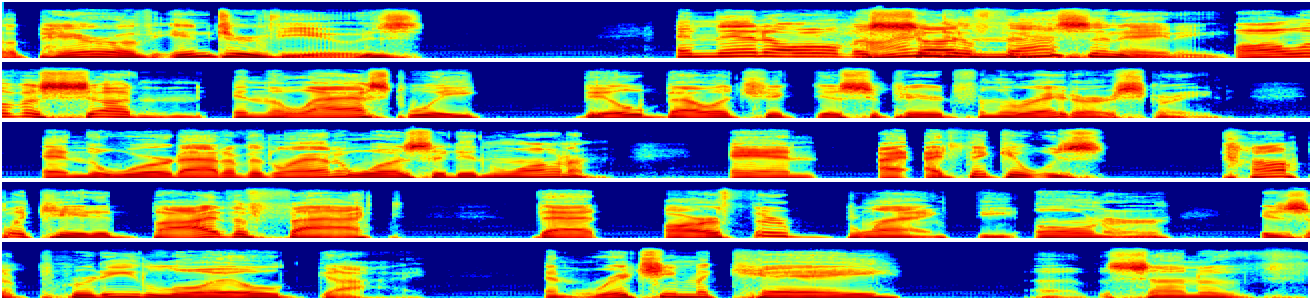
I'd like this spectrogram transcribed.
a pair of interviews. And then all of a Kind sudden, of fascinating. all of a sudden, in the last week, Bill Belichick disappeared from the radar screen. And the word out of Atlanta was they didn't want him. And I, I think it was complicated by the fact that Arthur Blank, the owner, is a pretty loyal guy. And Richie McKay, uh, the son of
